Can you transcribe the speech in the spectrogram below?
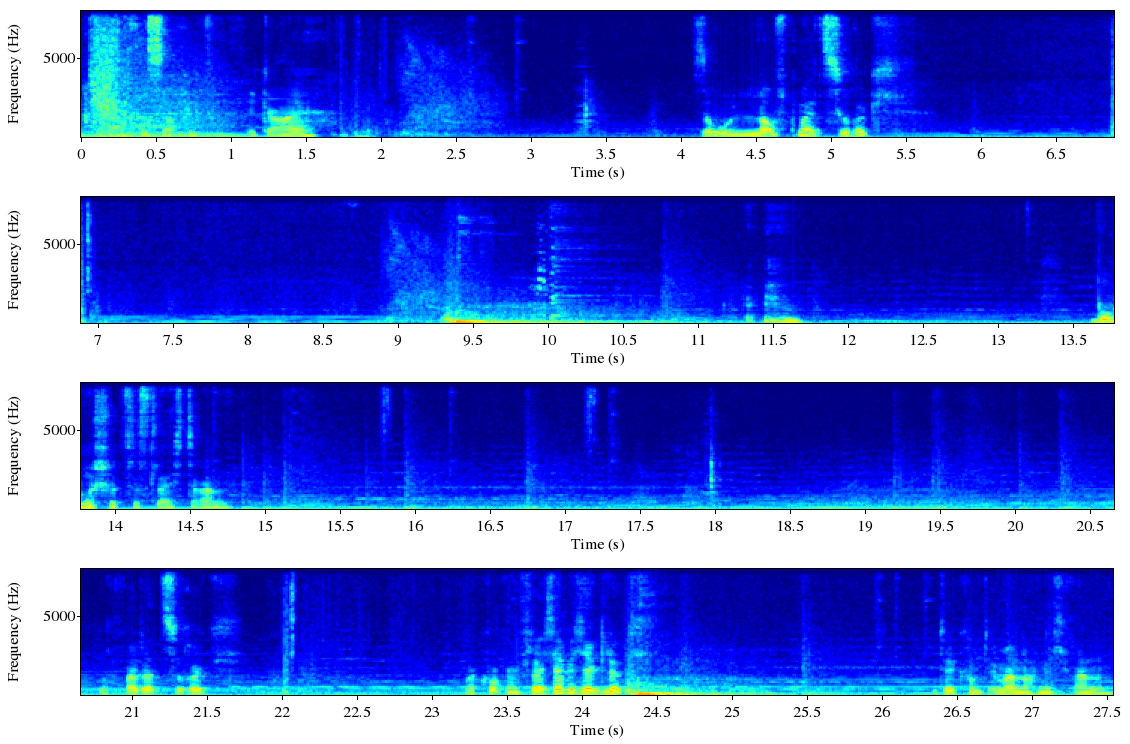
Das ist auch egal. So, lauft mal zurück. Bogenschütze ist gleich dran. Weiter zurück. Mal gucken. Vielleicht habe ich ja Glück. Der kommt immer noch nicht ran.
